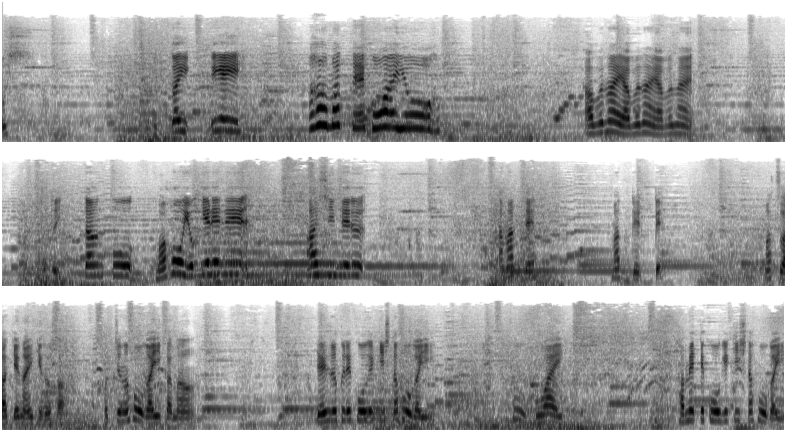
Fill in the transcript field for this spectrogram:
よし。一回。いえいああ待って怖いよ。危ない危ない危ない。ちょっと一旦こう魔法避けれねえ。あ死んでる。あ待って。待ってって。待つわけないけどさ。こっちの方がいいかな。連続で攻撃した方がいい。う怖い。溜めて攻撃した方がいい。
